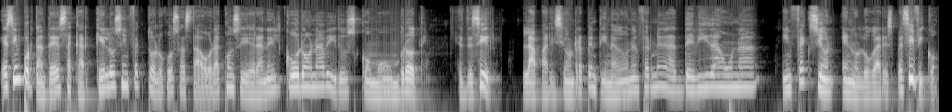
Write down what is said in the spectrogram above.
Es importante destacar que los infectólogos hasta ahora consideran el coronavirus como un brote, es decir, la aparición repentina de una enfermedad debida a una infección en un lugar específico,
